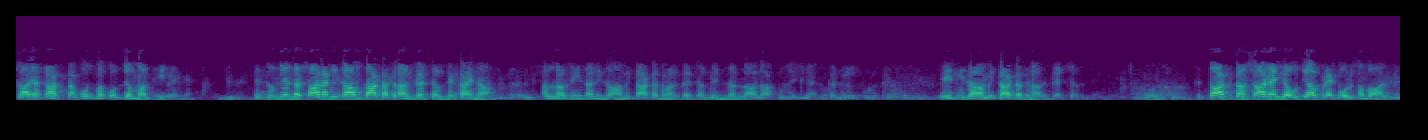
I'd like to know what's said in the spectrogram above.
سارے طاقت خود بخود جمع تھی رہے دنیا دا سارا نظام طاقت نال چل دے کائنات۔ اللہ سے نظام ہی طاقت نال پہ چل دے اللہ علیہ کل یہ نظام ہی طاقت نال پہ چل طاقت سارے یہودی اپنے کول سنبھال لی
